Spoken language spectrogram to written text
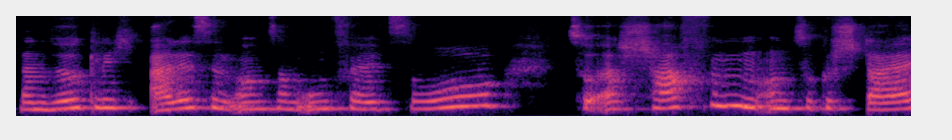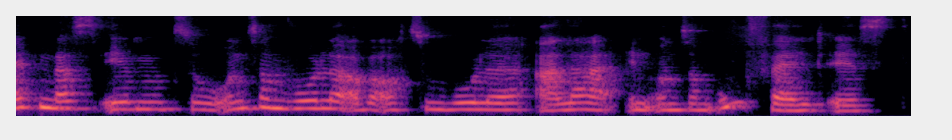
dann wirklich alles in unserem Umfeld so zu erschaffen und zu gestalten, dass eben zu unserem Wohle, aber auch zum Wohle aller in unserem Umfeld ist.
